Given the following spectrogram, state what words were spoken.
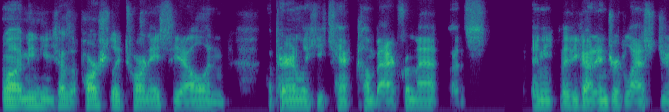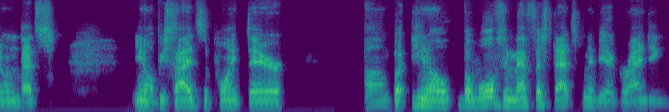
Well, I mean, he has a partially torn ACL, and apparently he can't come back from that. That's and he that he got injured last June. That's you know, besides the point there. Um, but you know, the Wolves in Memphis, that's going to be a grinding,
